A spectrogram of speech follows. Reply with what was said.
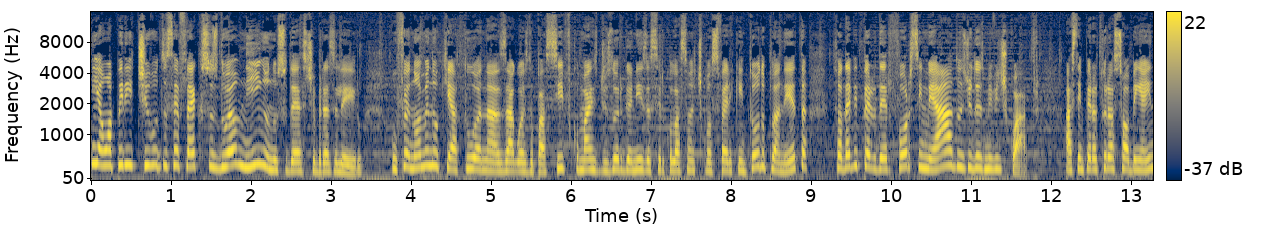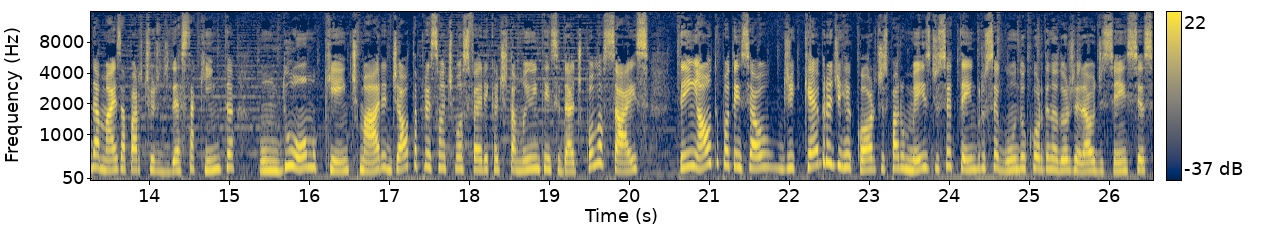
E é um aperitivo dos reflexos do El Ninho no sudeste brasileiro. O fenômeno que atua nas águas do Pacífico, mas desorganiza a circulação atmosférica em todo o planeta, só deve perder força em meados de 2024. As temperaturas sobem ainda mais a partir desta quinta. Um duomo quente, uma área de alta pressão atmosférica de tamanho e intensidade colossais, tem alto potencial de quebra de recordes para o mês de setembro, segundo o coordenador geral de ciências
